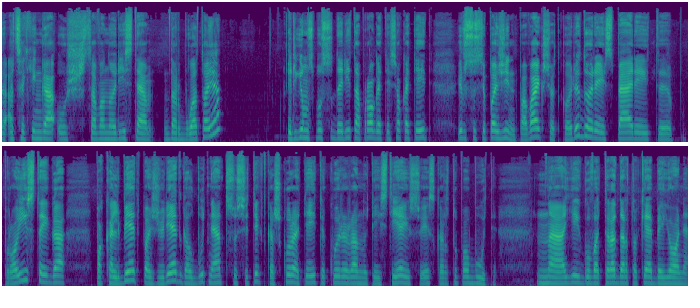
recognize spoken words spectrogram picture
atsakingą už savanorystę darbuotoją Ir jums bus sudaryta proga tiesiog ateiti ir susipažinti, pavaikščioti koridoriais, pereiti pro įstaigą, pakalbėti, pažiūrėti, galbūt net susitikti kažkur ateiti, kur yra nuteistieji, su jais kartu pabūti na, jeigu vat yra dar tokia abejonė.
